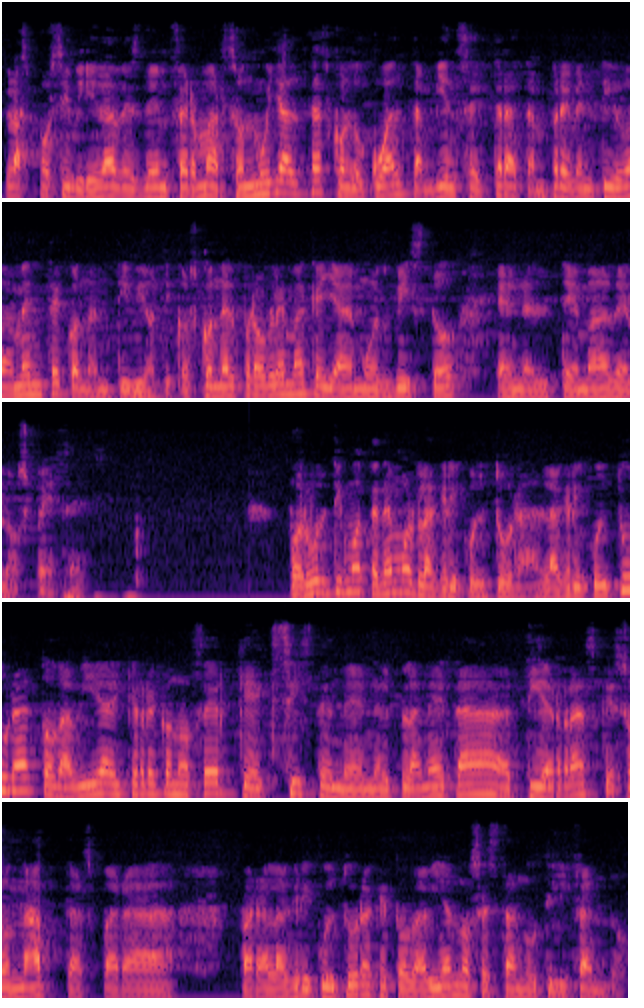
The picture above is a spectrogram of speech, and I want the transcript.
las posibilidades de enfermar son muy altas, con lo cual también se tratan preventivamente con antibióticos, con el problema que ya hemos visto en el tema de los peces. Por último tenemos la agricultura. La agricultura todavía hay que reconocer que existen en el planeta tierras que son aptas para, para la agricultura que todavía no se están utilizando.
